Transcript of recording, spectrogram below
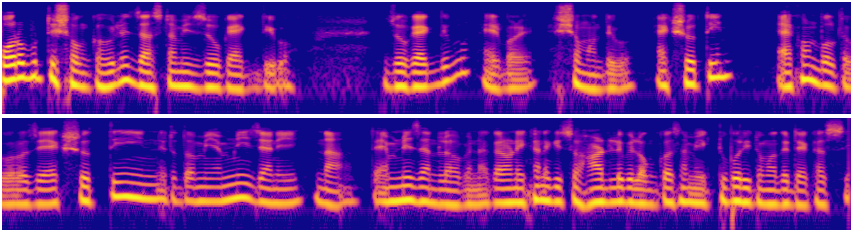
পরবর্তী সংখ্যা হইলে জাস্ট আমি যোগ ১ দিব। যোগ ১ দিব, এরপরে সমান দেব। ১০৩ এখন বলতে পারো যে ১০৩ এটা তো আমি এমনিই জানি। না, তো এমনি জানলে হবে না। কারণ এখানে কিছু হার্ড লেভেল অঙ্ক আছে আমি একটু পরেই তোমাদের দেখাচ্ছি।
